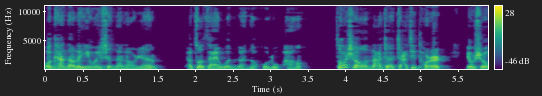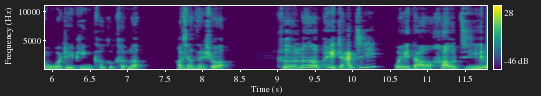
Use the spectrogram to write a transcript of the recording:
我看到了一位圣诞老人，他坐在温暖的火炉旁，左手拿着炸鸡腿儿，右手握着一瓶可口可乐，好像在说：“可乐配炸鸡，味道好极了。”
